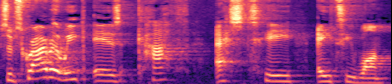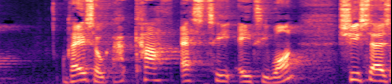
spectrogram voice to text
subscriber of the week is Kath ST81. Okay, so Kath ST81. She says,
